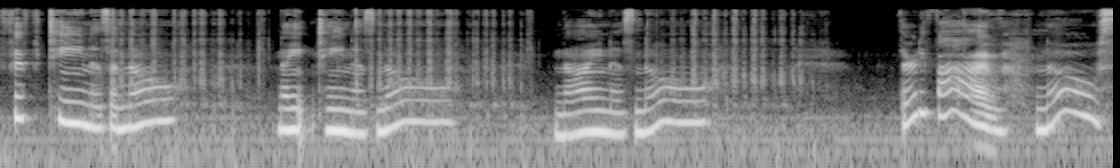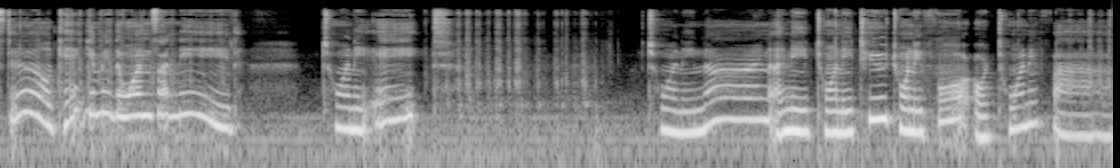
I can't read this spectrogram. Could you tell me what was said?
15 is a no. 19 is no. 9 is no. 35, no, still. Can't give me the ones I need. 28. 29. I need 22, 24, or 25.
